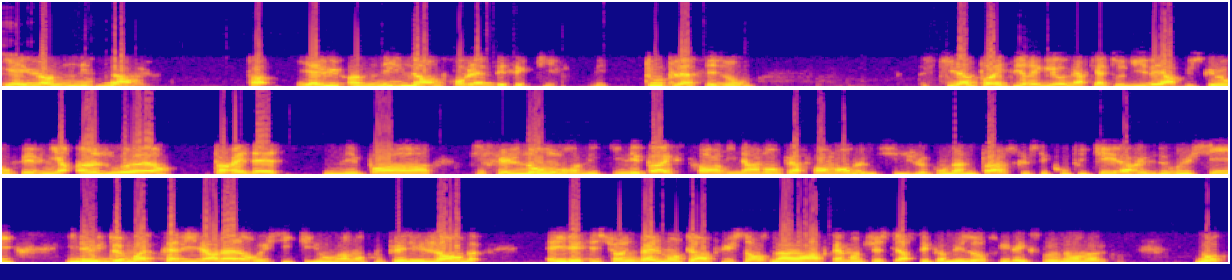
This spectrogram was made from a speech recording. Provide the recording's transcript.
il y a eu un énorme, enfin, il y a eu un énorme problème d'effectif mais toute la saison, ce qui n'a pas été réglé au mercato d'hiver puisqu'on fait venir un joueur, Paredes, qui n'est pas, qui fait le nombre mais qui n'est pas extraordinairement performant, même si je le condamne pas parce que c'est compliqué. Il arrive de Russie, il a eu deux mois de trêve hivernale en Russie qui lui ont vraiment coupé les jambes et il était sur une belle montée en puissance. Mais alors après Manchester, c'est comme les autres, il a explosé en vol. Donc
